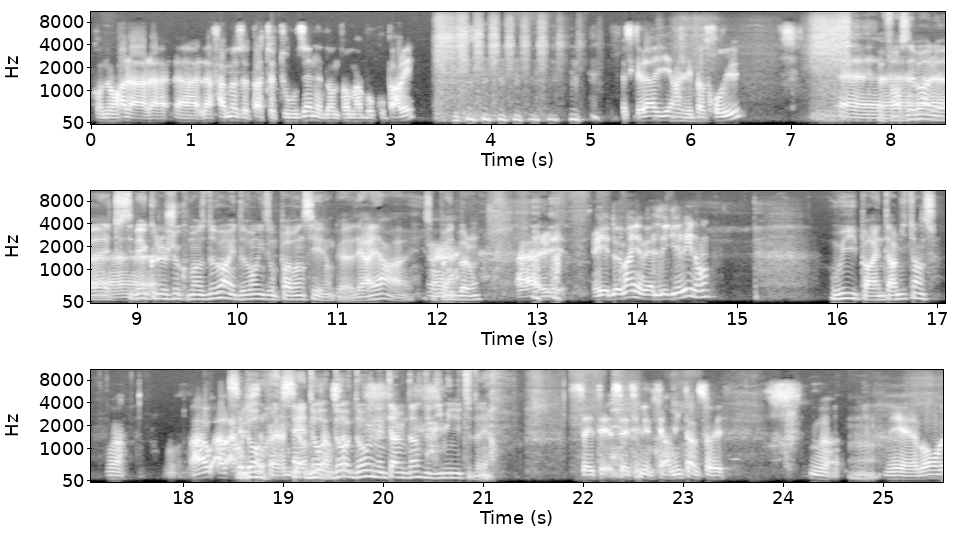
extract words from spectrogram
qu'on aura la, la, la, fameuse pâte toulousaine dont on m'a beaucoup parlé. Parce que là hier je l'ai pas trop vu. Euh, forcément, tu sais bien que le jeu commence devant et devant ils n'ont pas avancé donc derrière ils n'ont pas eu de ballon. Ah, et, devant il y avait El Deguerri, non? Oui, par intermittence. Ouais. Ah, ah, c'est donc, une intermittence de 10 minutes d'ailleurs. Ça a été, ça a été l'intermittence, ouais. ouais. Mais euh, bon,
